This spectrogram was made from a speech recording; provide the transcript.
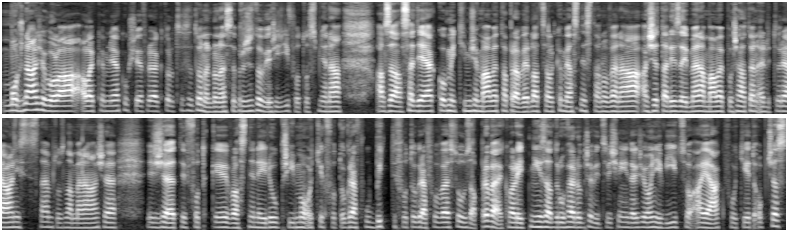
možná, že volá, ale ke mně jako šéf redaktorce se to nedonese, protože to vyřídí fotosměna a v zásadě jako my tím, že máme ta pravidla celkem jasně stanovená a že tady zejména máme pořád ten editoriální systém, to znamená, že, že ty fotky vlastně nejdou přímo od těch fotografů, byť ty fotografové jsou za prvé kvalitní, za druhé dobře vycvičení, takže oni ví, co a jak fotit. Občas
